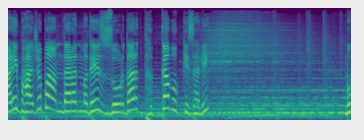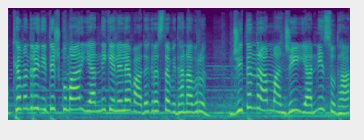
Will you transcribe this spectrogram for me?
आणि भाजप आमदारांमध्ये जोरदार धक्काबुक्की झाली. मुख्यमंत्री नितीश कुमार यांनी केलेल्या वादग्रस्त विधानावरून जितन राम मांझी यांनी सुद्धा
